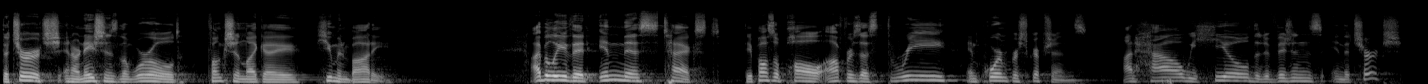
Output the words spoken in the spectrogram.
the church and our nations and the world function like a human body. I believe that in this text, the Apostle Paul offers us three important prescriptions on how we heal the divisions in the church,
